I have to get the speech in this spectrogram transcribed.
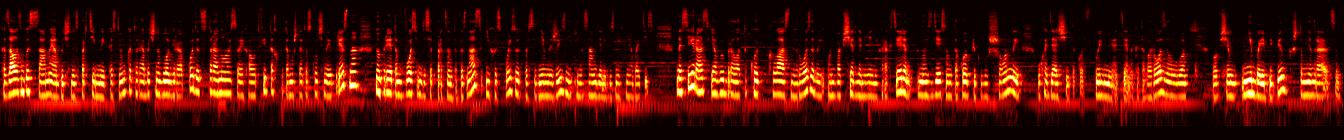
Казалось бы, самый обычный спортивный костюм, который обычно блогеры обходят стороной в своих аутфитах, потому что это скучно и пресно, но при этом 80% из нас их используют в повседневной жизни и на самом деле без них не обойтись. На сей раз я выбрала такой классный розовый, он вообще для меня не характерен, но здесь он такой приглушенный, уходящий такой в пыльный оттенок этого розового, в общем, не pink, что мне нравится.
